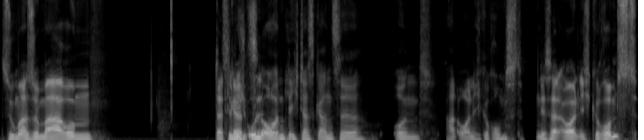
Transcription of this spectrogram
summa summarum. Das ziemlich Ganze, unordentlich das Ganze und hat ordentlich gerumst. Es hat ordentlich gerumst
